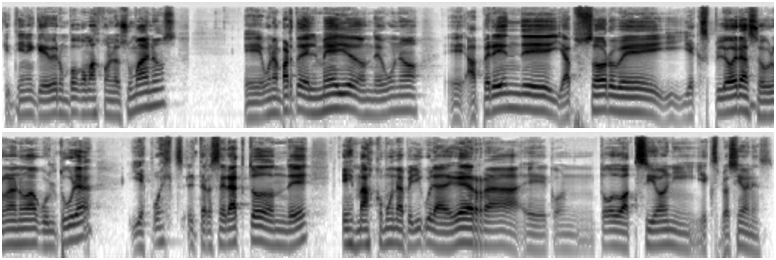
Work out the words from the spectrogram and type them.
que tiene que ver un poco más con los humanos. eh, una parte del medio donde uno eh, aprende y absorbe y, explora sobre una nueva cultura. Y después el tercer acto donde es más como una película de guerra con todo acción y, y explosiones.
